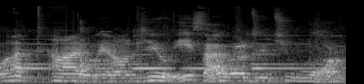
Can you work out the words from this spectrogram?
what I will do is I will do two more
